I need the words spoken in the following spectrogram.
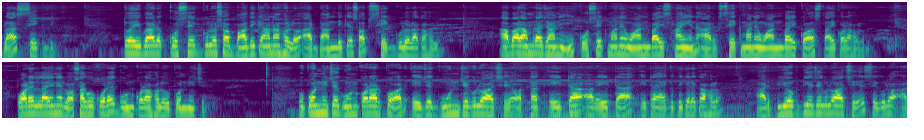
plus sec B. তো এইবার কোসেকগুলো সব বাঁ দিকে আনা হলো আর ডান দিকে সব সেকগুলো রাখা হলো। আবার আমরা জানি কোসেক মানে ওয়ান বাই সাইন আর সেক মানে ওয়ান বাই কস, তাই করা হলো। পরের লাইনে লসাগু করে গুণ করা হলো উপর নিচে। উপর নিচে গুণ করার পর এই যে গুণ যেগুলো আছে, অর্থাৎ এইটা আর এইটা, এটা একদিকে লেখা হলো। আর বিয়োগ দিয়ে যেগুলো আছে, সেগুলো আর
